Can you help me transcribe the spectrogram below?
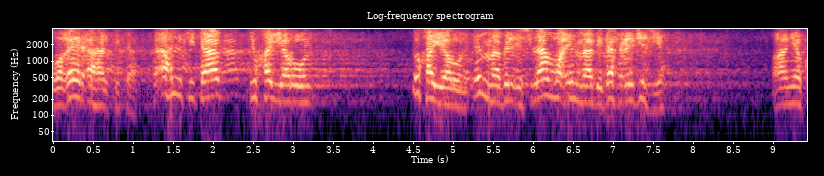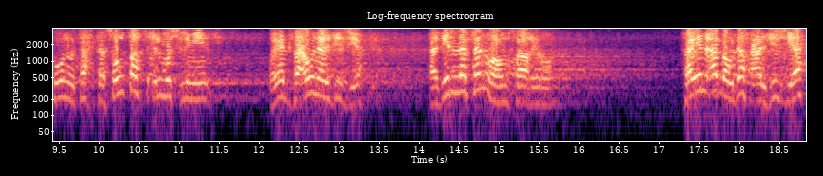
وغير أهل الكتاب فأهل الكتاب يخيرون يخيرون إما بالإسلام وإما بدفع الجزية. وأن يكونوا تحت سلطة المسلمين ويدفعون الجزية أذلة وهم صاغرون. فإن أبوا دفع الجزية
